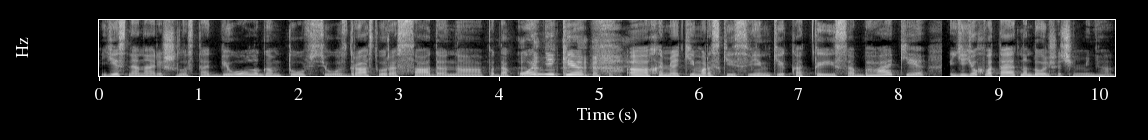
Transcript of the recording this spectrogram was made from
Если она решила стать биологом, то все, здравствуй, рассада на подоконнике, а, хомяки, морские свинки, коты и собаки. Ее хватает на дольше, чем меня.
